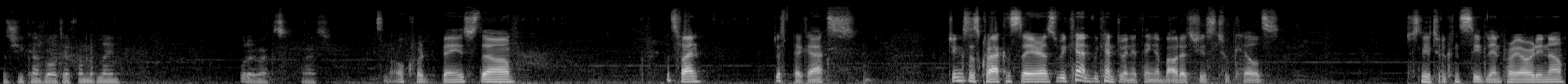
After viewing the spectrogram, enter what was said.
Because she can't rotate from mid lane. Oh, that works. Nice. It's an awkward base though. That's fine. Just pickaxe. Jinx is Kraken Slayer, so we can't we can't do anything about it. She has two kills. Just need to concede lane priority now.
